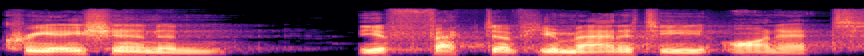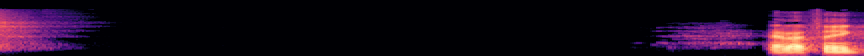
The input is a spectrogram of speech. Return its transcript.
creation and the effect of humanity on it. And I think,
